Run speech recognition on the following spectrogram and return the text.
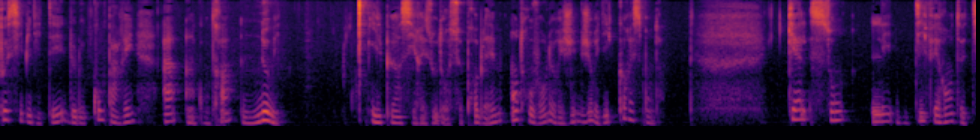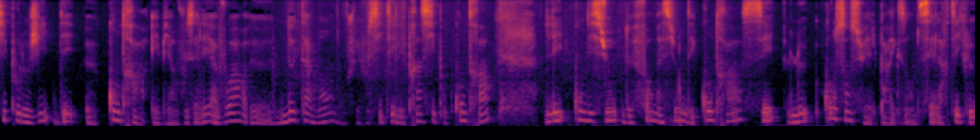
possibilité de le comparer à un contrat nommé. Il peut ainsi résoudre ce problème en trouvant le régime juridique correspondant. Quels sont les différentes typologies des euh, contrats Eh bien, vous allez avoir euh, notamment, je vais vous citer les principaux contrats, les conditions de formation des contrats, c'est le consensuel par exemple. C'est l'article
